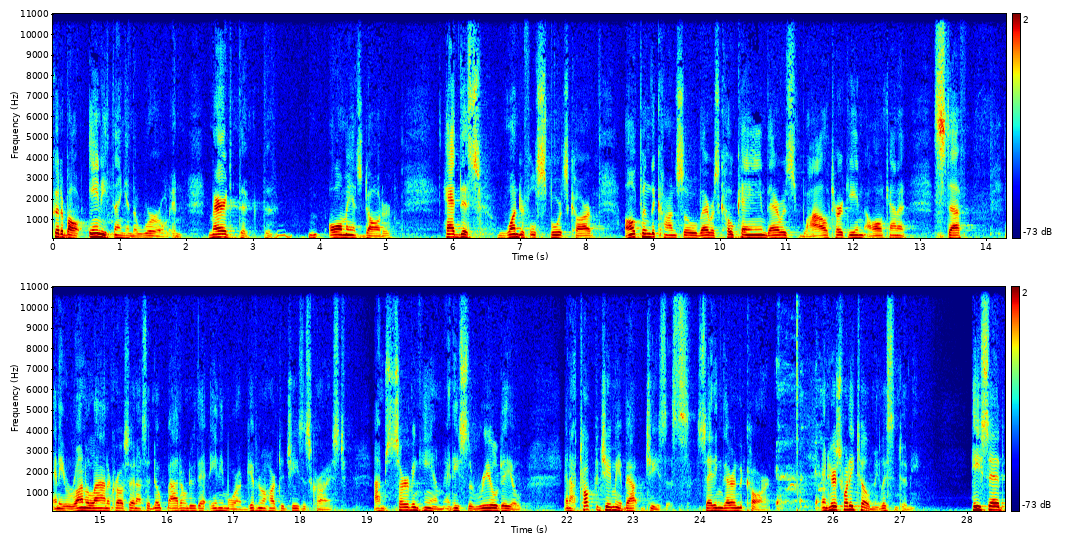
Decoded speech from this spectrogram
could have bought anything in the world, and married the, the all man's daughter, had this wonderful sports car, opened the console, there was cocaine, there was wild turkey, and all kind of stuff and he run a line across there. And I said, Nope, I don't do that anymore. I've given my heart to Jesus Christ. I'm serving him, and he's the real deal. And I talked to Jimmy about Jesus, sitting there in the car. And here's what he told me listen to me. He said,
